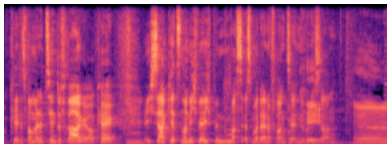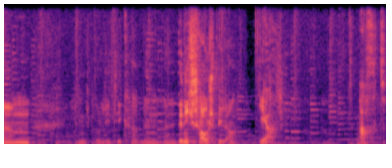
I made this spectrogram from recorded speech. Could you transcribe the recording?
Okay, das war meine zehnte Frage. Okay. Ich sag jetzt noch nicht, wer ich bin. Du machst erstmal deine Fragen zu Ende, würde ich sagen. Ähm, bin ich Politiker? Bin, äh, bin ich Schauspieler? Ja. Acht.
